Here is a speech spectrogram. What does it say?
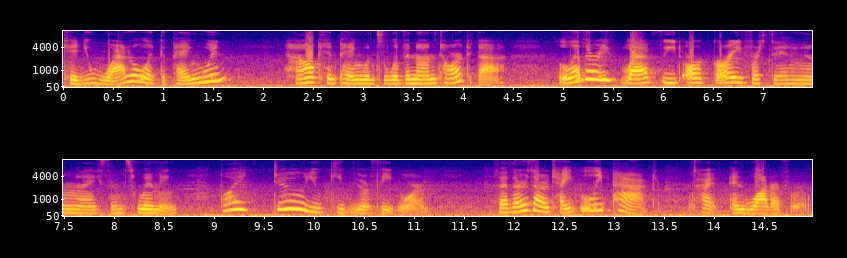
Can you waddle like a penguin? How can penguins live in Antarctica? Leathery flat feet are great for standing on ice and swimming. Why do you keep your feet warm? Feathers are tightly packed tight and waterproof.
